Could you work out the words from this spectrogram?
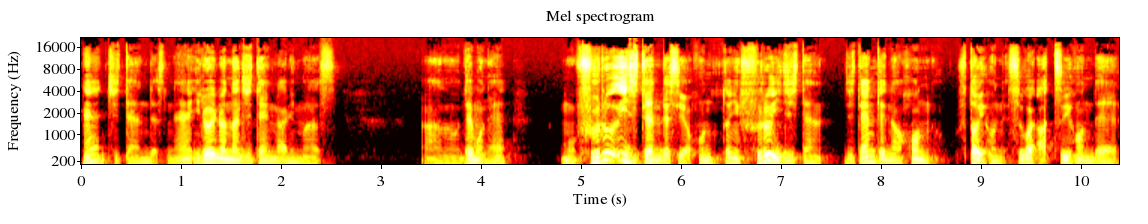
ね辞典ですね。いろいろな辞典があります。あのでもねもう古い辞典ですよ。本当に古い辞典。辞典っていうのは本太い本ですごい厚い本で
